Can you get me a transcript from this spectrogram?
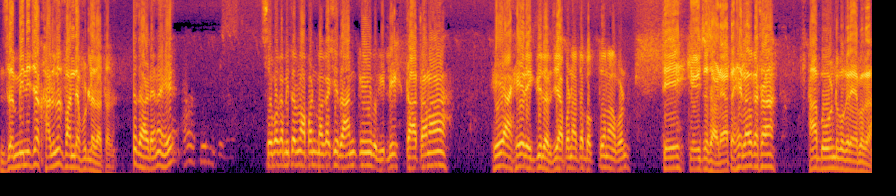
जमिनीच्या खालूनच फांद्या फुटल्या जातात. झाड आहे ना हे? सो बघा मित्रांनो आपण मगाशी रान केळी बघितली. तर आता ना हे आहे रेग्युलर जे आपण आता बघतो ना आपण ते केळीचं झाड आहे. आता ह्याला कसा? हा बोंड वगैरे आहे बघा.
